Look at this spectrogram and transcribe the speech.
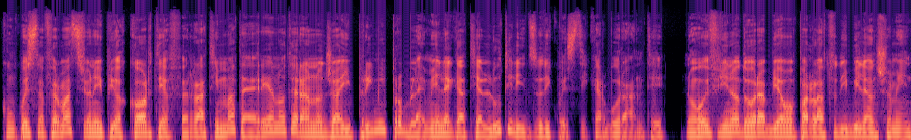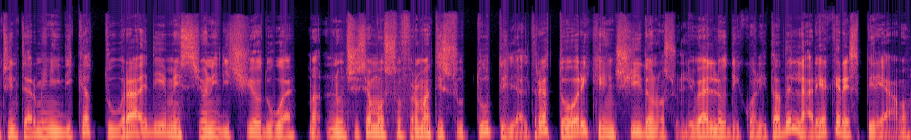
con questa affermazione i più accorti e afferrati in materia noteranno già i primi problemi legati all'utilizzo di questi carburanti. Noi fino ad ora abbiamo parlato di bilanciamento in termini di cattura e di emissioni di CO2, ma non ci siamo soffermati su tutti gli altri attori che incidono sul livello di qualità dell'aria che respiriamo.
